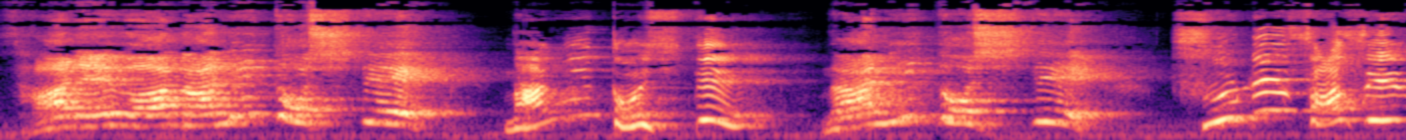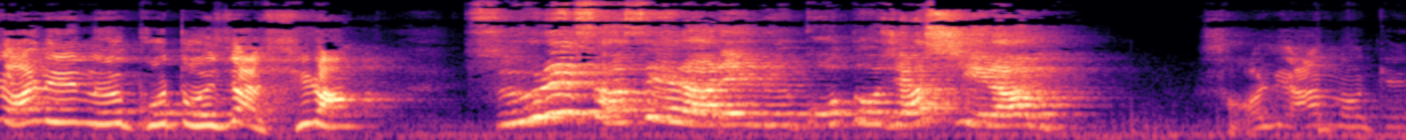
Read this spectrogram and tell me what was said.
されば何として、何として何として、連れさせられぬことじゃ知らん。連れさせられることじゃ知らん。そりゃのけ 汚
